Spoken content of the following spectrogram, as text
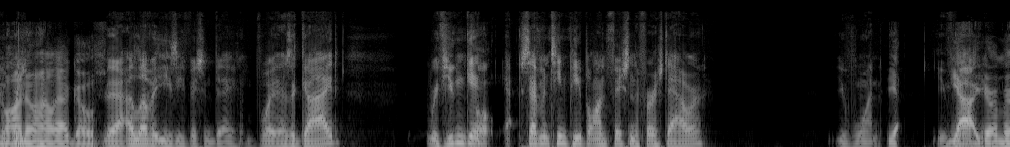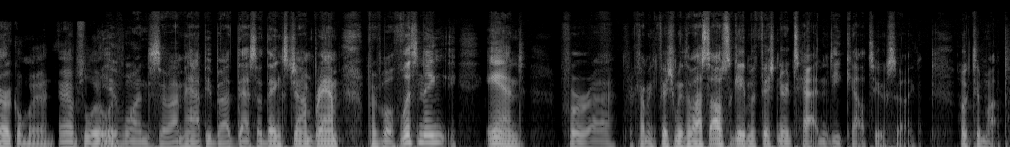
well, I know how that goes. yeah, I love an easy fishing day. Boy, as a guide, if you can get Oh. 17 people on fish in the first hour, you've won. Yeah. You've Yeah, won. you're a miracle man. Absolutely. You've won, so I'm happy about that. So thanks, John Bram, for both listening and for uh, for coming fishing with us. I also gave him a fish nerd's hat and decal too, so I hooked him up.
